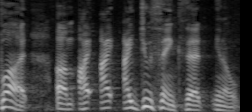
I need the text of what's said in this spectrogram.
But um, I, I, I do think that you know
